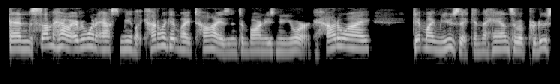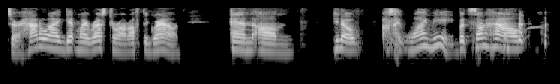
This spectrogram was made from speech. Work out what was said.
And somehow everyone asked me, like, how do I get my ties into Barney's New York? How do I get my music in the hands of a producer? How do I get my restaurant off the ground? And, um, you know, I was like, why me? But somehow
